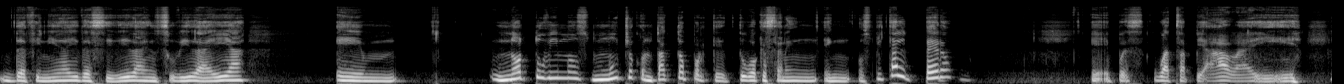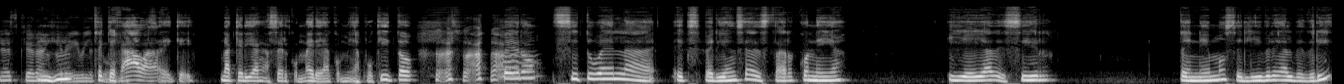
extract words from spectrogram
definida y decidida en su vida. Ella em, no tuvimos mucho contacto porque tuvo que estar en, en hospital, pero eh, pues whatsappeaba y Es que era increíble. se quejaba de que la querían hacer comer, ella comía poquito. Pero sí tuve la experiencia de estar con ella y ella decir, tenemos el libre albedrío.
